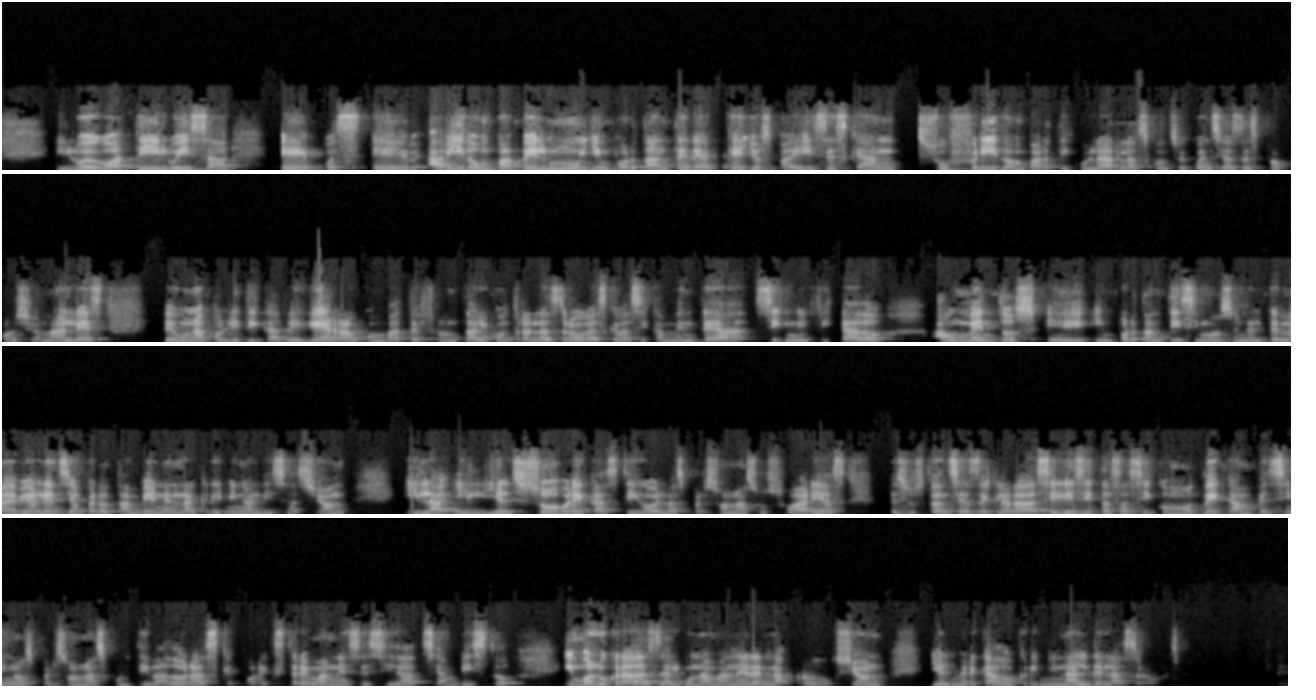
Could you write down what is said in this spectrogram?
y luego a ti, Luisa, eh, pues eh, ha habido un papel muy importante de aquellos países que han sufrido en particular las consecuencias desproporcionales de una política de guerra o combate frontal contra las drogas que básicamente ha significado aumentos eh, importantísimos en el tema de violencia, pero también en la criminalización y, la, y, el sobrecastigo de las personas usuarias de sustancias declaradas ilícitas, así como de campesinos, personas cultivadoras que por extrema necesidad se han visto involucradas de alguna manera en la producción y el mercado criminal de las drogas.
